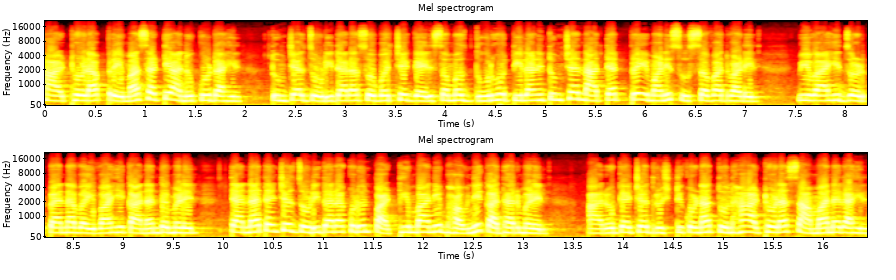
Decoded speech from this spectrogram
हा आठवडा प्रेमासाठी अनुकूल राहील. तुमच्या जोडीदारासोबतचे गैरसमज दूर होतील आणि तुमच्या नात्यात प्रेम आणि सुसंवाद वाढेल. विवाहित जोडप्यांना वैवाहिक आनंद मिळेल. त्यांना त्यांच्या जोडीदाराकडून पाठिंबा आणि भावनिक आधार मिळेल. आरोग्याच्या दृष्टिकोनातून हा आठवडा सामान्य राहील.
